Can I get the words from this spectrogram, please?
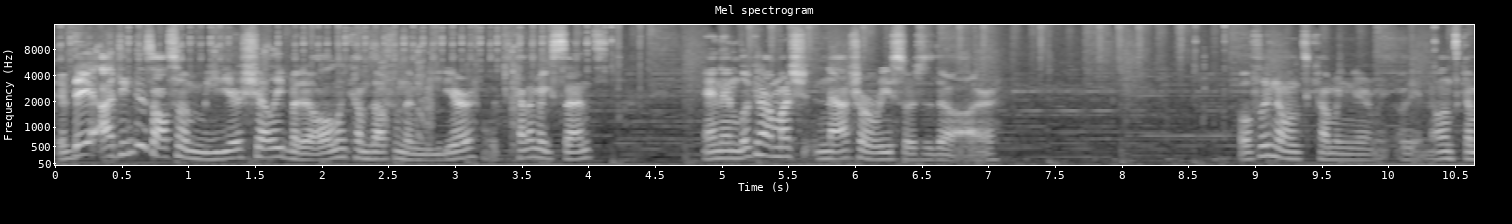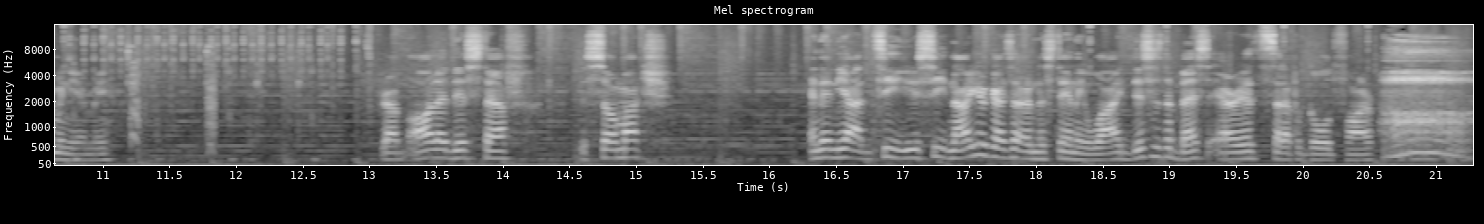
If they, I think there's also a meteor Shelly, but it only comes out from the meteor, which kind of makes sense. And then look at how much natural resources there are. Hopefully no one's coming near me. Okay, no one's coming near me. Let's grab all of this stuff. There's so much. And then, yeah, see, you see, now you guys are understanding why this is the best area to set up a gold farm.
